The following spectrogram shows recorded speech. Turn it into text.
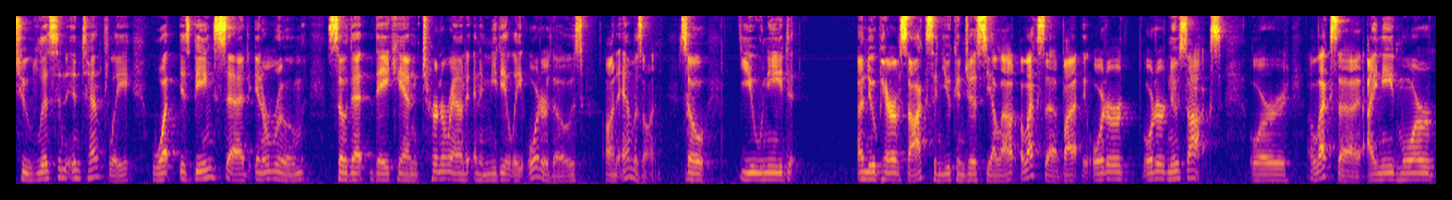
to listen intently what is being said in a room so that they can turn around and immediately order those on Amazon. So you need a new pair of socks and you can just yell out Alexa buy order order new socks or Alexa I need more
